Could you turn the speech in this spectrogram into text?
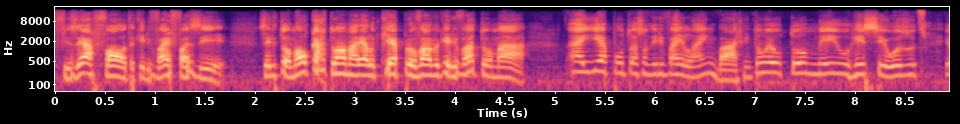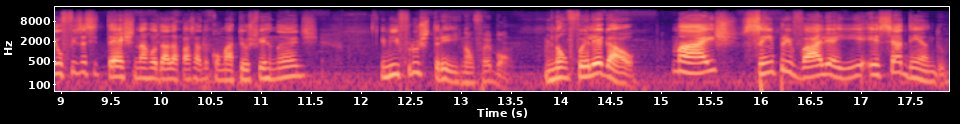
fizer a falta que ele vai fazer, se ele tomar o cartão amarelo que é provável que ele vá tomar, aí a pontuação dele vai lá embaixo. Então eu tô meio receoso. Eu fiz esse teste na rodada passada com o Matheus Fernandes e me frustrei. Não foi bom. Não foi legal. Mas sempre vale aí esse adendo.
